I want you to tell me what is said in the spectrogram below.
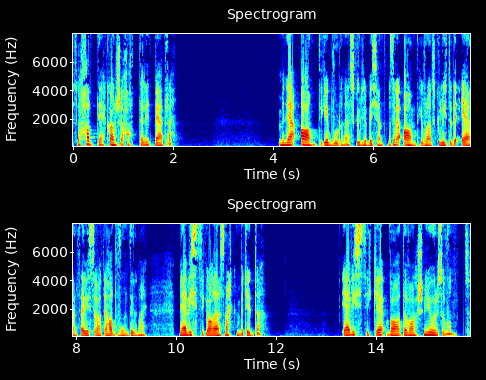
så hadde jeg kanskje hatt det litt bedre. Men jeg ante ikke hvordan jeg skulle bekjent meg selv, jeg ante ikke hvordan jeg skulle lytte. Det eneste jeg visste, var at jeg hadde vondt inni meg. Men jeg visste ikke hva den smerten betydde. Jeg visste ikke hva det var som gjorde så vondt.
